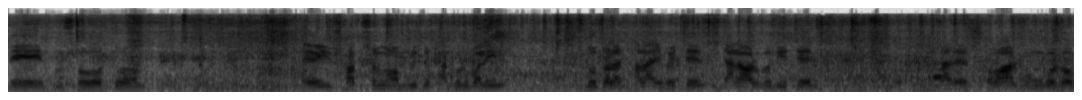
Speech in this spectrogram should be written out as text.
যে এই সৎসঙ্গ অমৃত ঠাকুর বাড়ি, দোতলা ঢালাই হয়েছে, যারা অর্ঘ দিয়েছেন, তাদের সবার মঙ্গল হোক,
